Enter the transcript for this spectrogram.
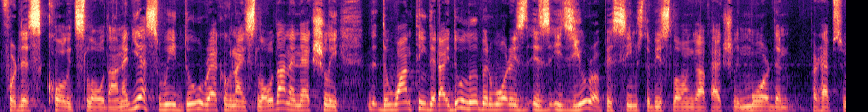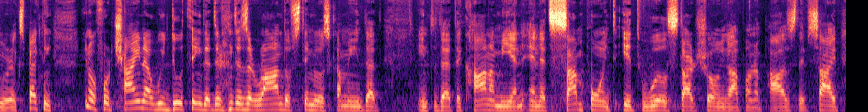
for this call it slowdown. And yes, we do recognize slowdown. And actually, the, one thing that I do a little bit worry is, is, is Europe. It seems to be slowing up actually more than perhaps we were expecting. You know, for China, we do think that there, there's a round of stimulus coming in that, into that economy, and, and at some point it will start showing up on a positive side side.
